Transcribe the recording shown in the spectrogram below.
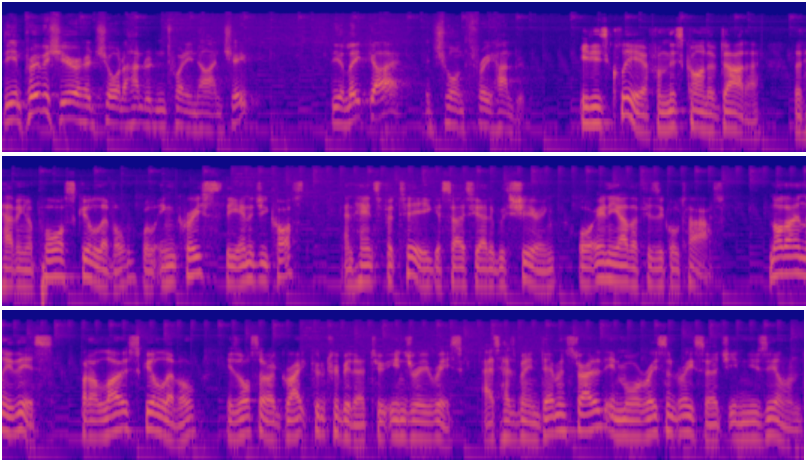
the improver shearer had shorn 129 sheep. The elite guy had shorn 300. It is clear from this kind of data that having a poor skill level will increase the energy cost and hence fatigue associated with shearing or any other physical task. Not only this, but a low skill level is also a great contributor to injury risk, as has been demonstrated in more recent research in New Zealand.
